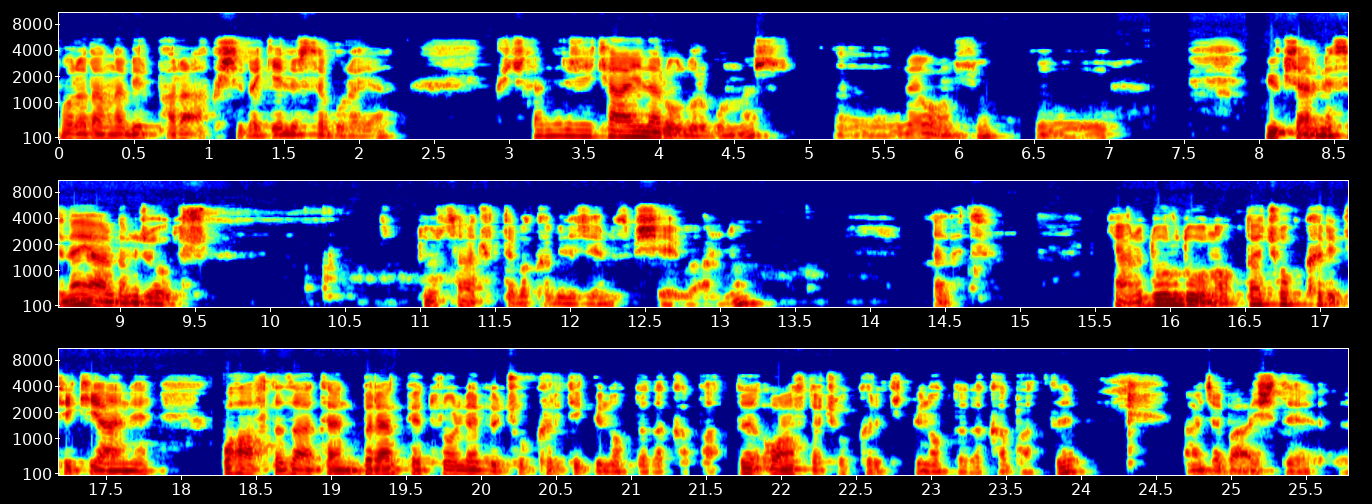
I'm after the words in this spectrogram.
Oradan da bir para akışı da gelirse buraya güçlendirici hikayeler olur bunlar. Ee, ve onsun e, yükselmesine yardımcı olur. 4 saatlikte bakabileceğimiz bir şey var mı? Evet. Yani durduğu nokta çok kritik. Yani bu hafta zaten Brent petrolleri de çok kritik bir noktada kapattı. Ons da çok kritik bir noktada kapattı. Acaba işte e,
